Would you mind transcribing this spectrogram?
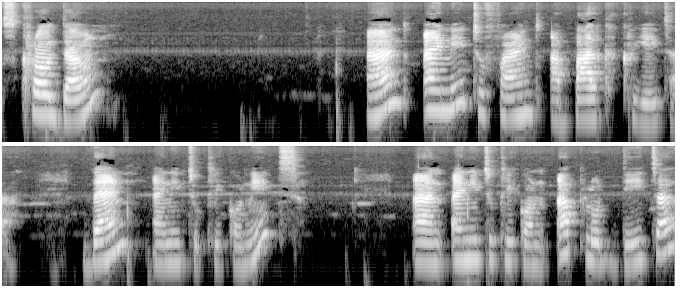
scroll down and I need to find a bulk creator. Then I need to click on it. And I need to click on upload data.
